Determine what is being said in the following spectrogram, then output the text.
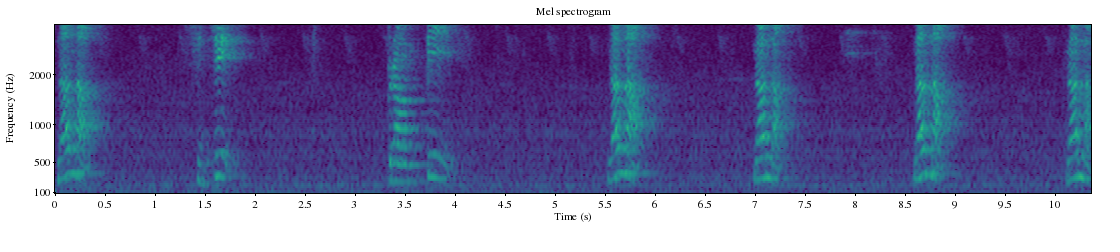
七七ブランピー。七七七七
